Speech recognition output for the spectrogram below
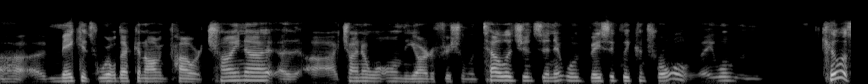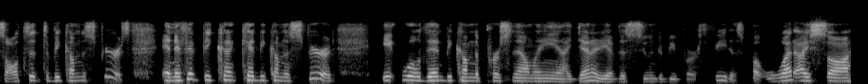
uh, make its world economic power China. Uh, uh, China will own the artificial intelligence, and it will basically control. It will kill us all to, to become the spirits. And if it beca- can become the spirit, it will then become the personality and identity of the soon to be birth fetus. But what I saw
